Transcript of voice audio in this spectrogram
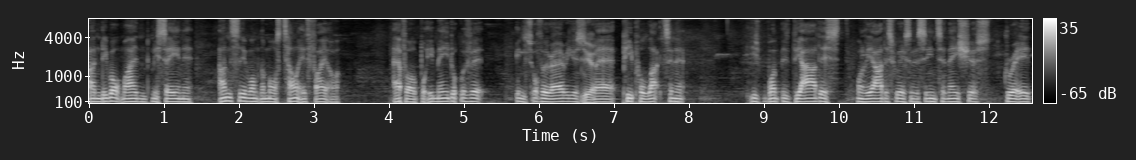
and he won't mind me saying it. Anthony wasn't the most talented fighter ever, but he made up with it in other areas Yeah. where people lacked in it. He's one the hardest, one of the hardest works I've ever seen. Tenacious, gritted,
